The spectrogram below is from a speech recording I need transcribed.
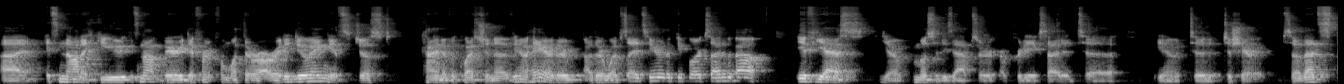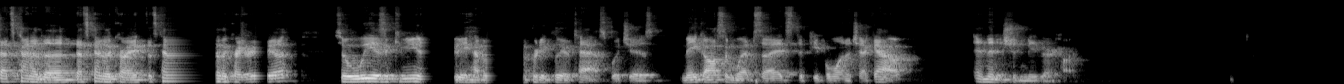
Uh, it's not a huge. It's not very different from what they're already doing. It's just kind of a question of you know, hey, are there are there websites here that people are excited about? If yes, you know, most of these apps are, are pretty excited to, you know, to, to share it. So that's, that's kind of the, that's kind of the criteria, that's kind of the criteria. So we as a community have a pretty clear task, which is make awesome websites that people want to check out. And then it shouldn't be very hard.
